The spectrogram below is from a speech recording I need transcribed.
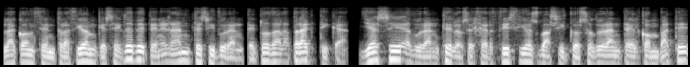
La concentración que se debe tener antes y durante toda la práctica, ya sea durante los ejercicios básicos o durante el combate,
